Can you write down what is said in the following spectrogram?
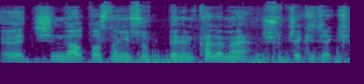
Evet şimdi Alparslan Yusuf benim kaleme şut çekecek.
